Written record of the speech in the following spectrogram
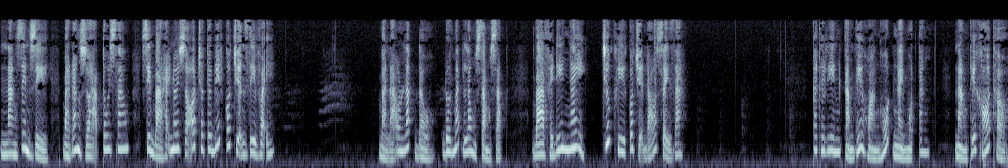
Nàng rên gì, bà đang dọa tôi sao? Xin bà hãy nói rõ cho tôi biết có chuyện gì vậy? Bà lão lắc đầu, đôi mắt long sòng sọc. Bà phải đi ngay trước khi có chuyện đó xảy ra. Catherine cảm thấy hoảng hốt ngày một tăng. Nàng thấy khó thở.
